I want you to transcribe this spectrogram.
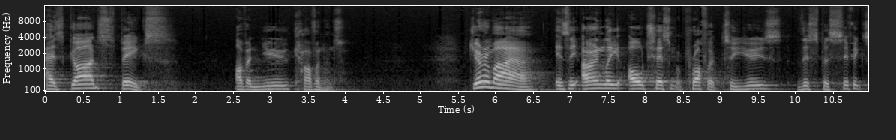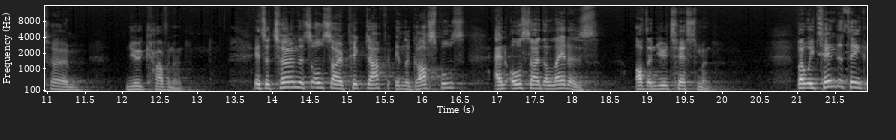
as God speaks of a new covenant. Jeremiah is the only Old Testament prophet to use this specific term, New Covenant. It's a term that's also picked up in the Gospels and also the letters of the New Testament. But we tend to think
